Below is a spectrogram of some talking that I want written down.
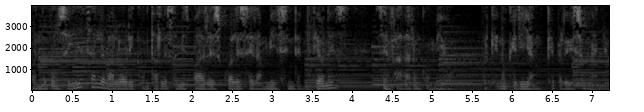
Cuando conseguí echarle valor y contarles a mis padres cuáles eran mis intenciones, se enfadaron conmigo, porque no querían que perdiese un año.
